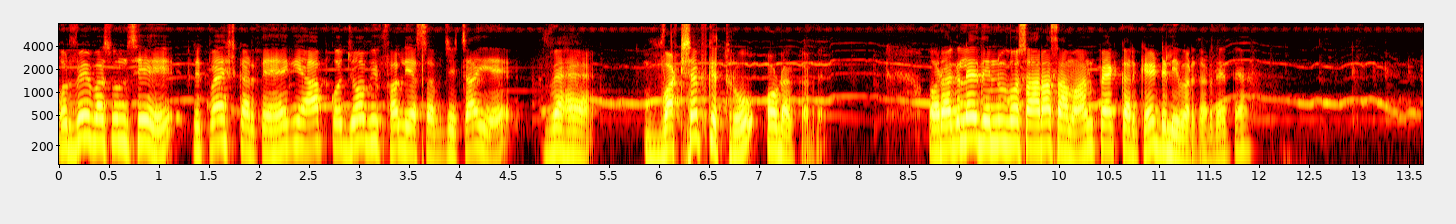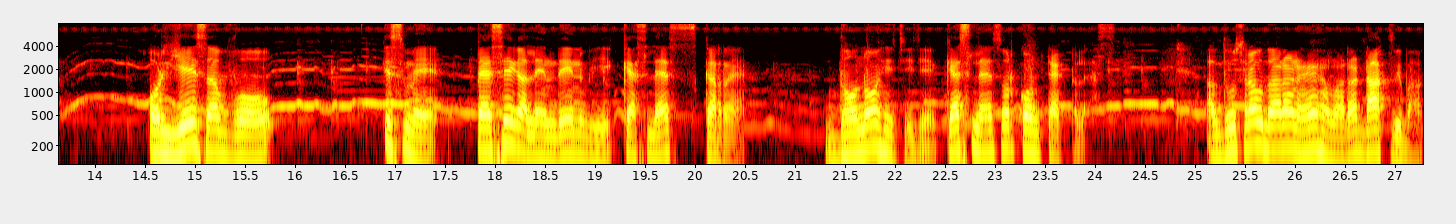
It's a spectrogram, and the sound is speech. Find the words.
और वे बस उनसे रिक्वेस्ट करते हैं कि आपको जो भी फल या सब्ज़ी चाहिए वह व्हाट्सएप के थ्रू ऑर्डर कर दें। और अगले दिन वो सारा सामान पैक करके डिलीवर कर देते हैं। और ये सब वो इसमें पैसे का लेन देन भी कैशलेस कर रहे हैं। दोनों ही चीज़ें कैशलेस और कॉन्टैक्टलेस अब दूसरा उदाहरण है हमारा डाक विभाग।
